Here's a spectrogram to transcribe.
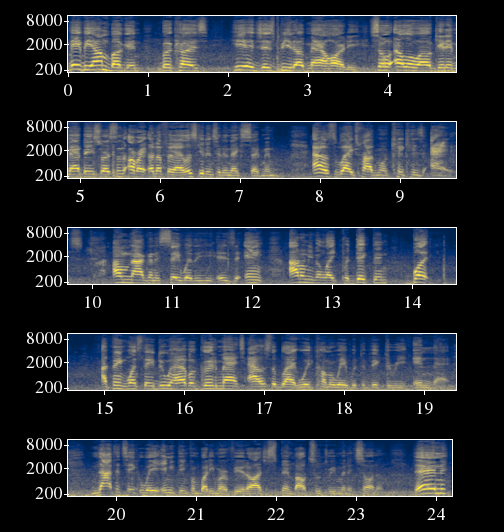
maybe I'm bugging because he had just beat up Matt Hardy. So LOL, get it, mat based wrestling. All right, enough of that. Let's get into the next segment. Aleister Black's probably gonna kick his ass. I'm not gonna say whether he is or ain't. I don't even like predicting, but I think once they do have a good match, Aleister Black would come away with the victory in that. Not to take away anything from Buddy Murphy at all. I just spent about two, three minutes on him. Then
